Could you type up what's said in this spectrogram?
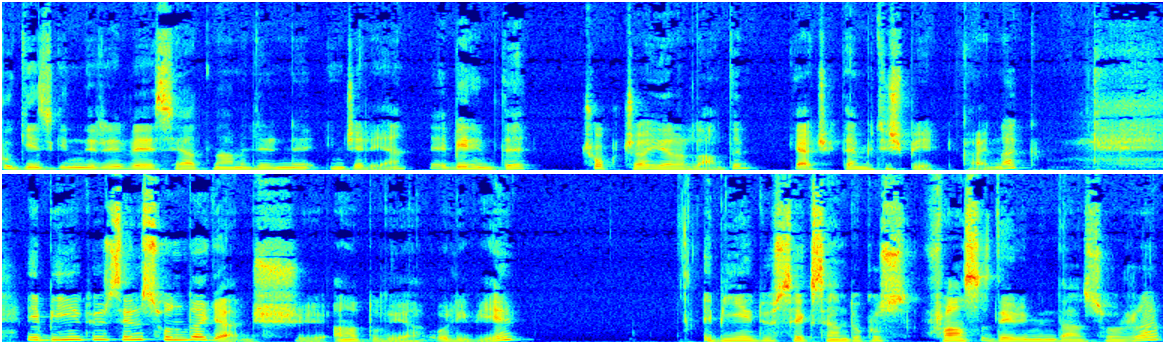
bu gezginleri ve seyahatnamelerini inceleyen benim de çokça yararlandığım gerçekten müthiş bir kaynak. 1700'lerin sonunda gelmiş Anadolu'ya Olivier. 1789 Fransız devriminden sonra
